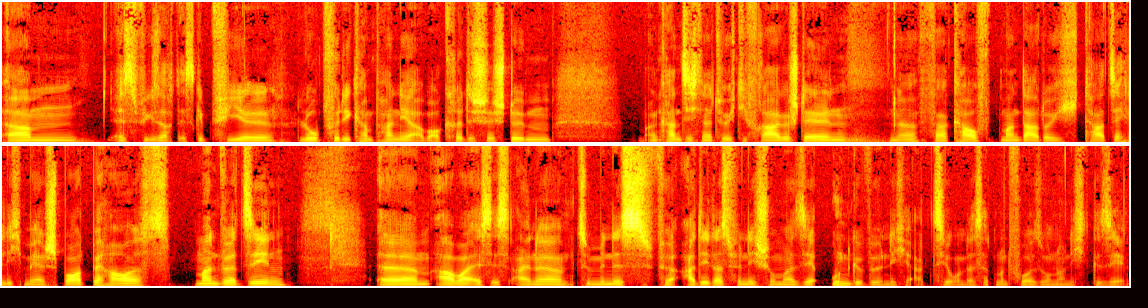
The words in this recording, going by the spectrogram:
Ähm, es, wie gesagt, es gibt viel Lob für die Kampagne, aber auch kritische Stimmen. Man kann sich natürlich die Frage stellen, ne, verkauft man dadurch tatsächlich mehr Sport-BHs? Man wird sehen. Ähm, aber es ist eine, zumindest für Adidas, finde ich schon mal sehr ungewöhnliche Aktion. Das hat man vorher so noch nicht gesehen.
